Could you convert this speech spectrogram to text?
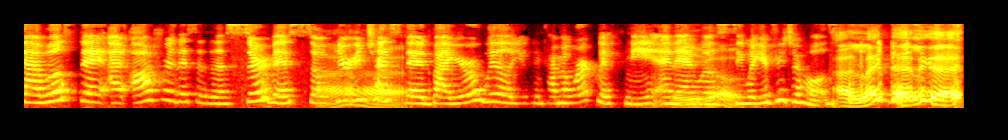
that will say I offer this as a service. So if ah. you're interested, by your will, you can come and work with me, and then we'll go. see what your future holds. I like that. Look at that.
